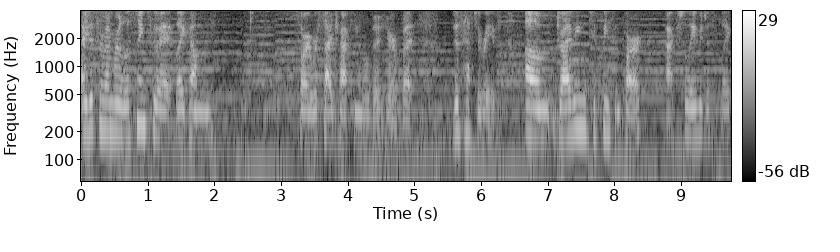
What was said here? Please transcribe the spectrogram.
I just remember listening to it, like, um, sorry, we're sidetracking a little bit here, but just have to rave. Um, driving to Queenston Park actually. We just like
